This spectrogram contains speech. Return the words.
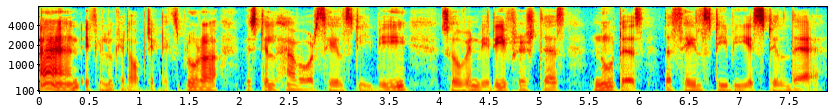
And if you look at object explorer we still have our sales db so when we refresh this notice the sales db is still there.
